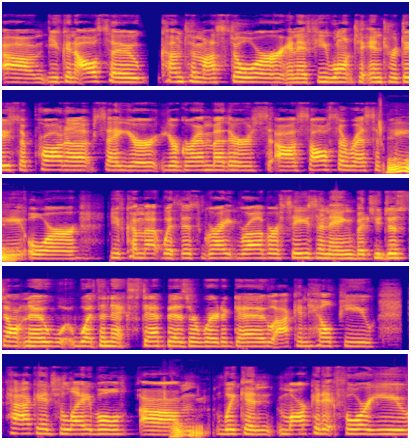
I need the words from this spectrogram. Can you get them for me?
um, you can also come to my store and if you want to introduce a product say your your grandmother's uh, salsa recipe or you've come up with this great rub or seasoning but you just don't know w- what the next step is or where to go i can help you package label um, we can market it for you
